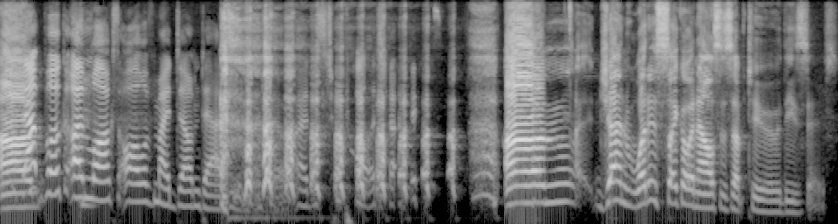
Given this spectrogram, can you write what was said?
Um, that book unlocks all of my dumb dad humor. So I just apologize. Um, Jenn, what is psychoanalysis up to these days?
